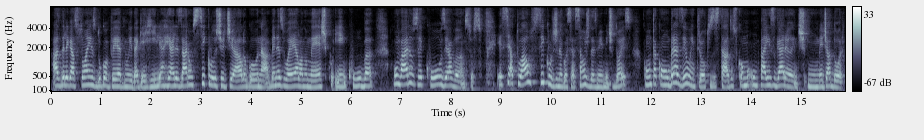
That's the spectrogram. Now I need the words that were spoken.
As delegações do governo e da guerrilha realizaram ciclos de diálogo na Venezuela, no México e em Cuba, com vários recuos e avanços. Esse atual ciclo de negociação de 2022 conta com o Brasil, entre outros estados, como um país garante, um mediador.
